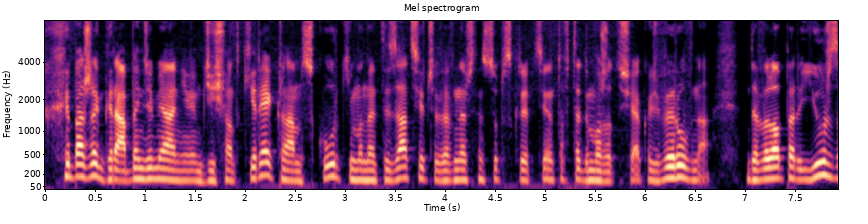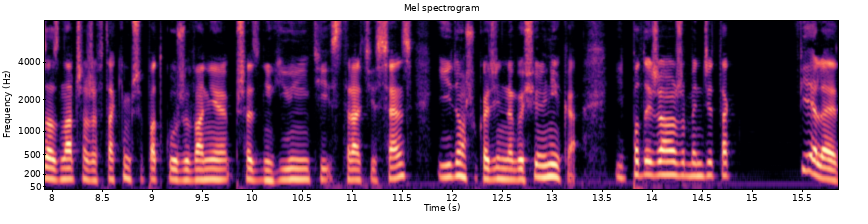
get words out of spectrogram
chyba, że gra będzie miała, nie wiem, dziesiątki reklam, skórki, monetyzację czy wewnętrzne subskrypcje, no to wtedy może to się jakoś wyrówna. Deweloper już zaznacza, że w takim przypadku używanie przez nich Unity straci sens i idą szukać innego silnika. I podejrzewam, że będzie tak wiele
